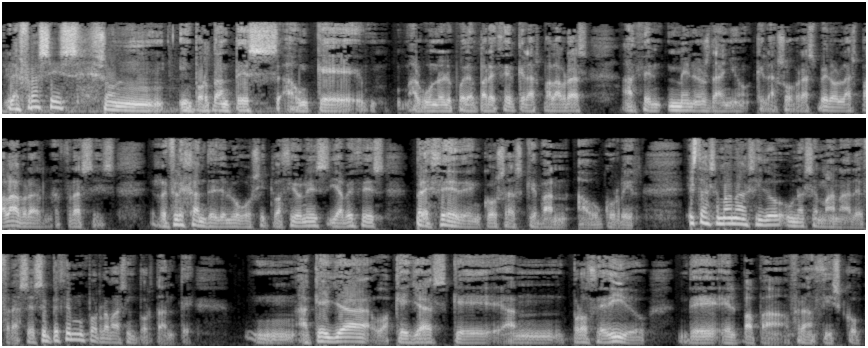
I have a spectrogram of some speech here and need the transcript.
Las frases son importantes, aunque a algunos le pueden parecer que las palabras hacen menos daño que las obras, pero las palabras, las frases, reflejan desde luego situaciones y a veces preceden cosas que van a ocurrir. Esta semana ha sido una semana de frases. Empecemos por la más importante mm, aquella o aquellas que han procedido del Papa Francisco.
